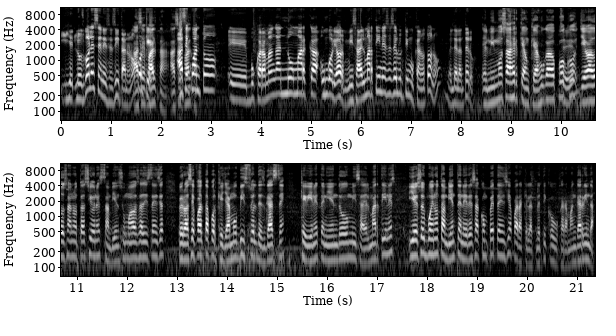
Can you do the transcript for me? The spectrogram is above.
y los goles se necesitan, ¿no? Hace falta. Hace, cuánto eh, Bucaramanga no marca un goleador. Misael Martínez es el último que anotó, ¿no? El delantero. El mismo Ságer, que aunque ha jugado poco, lleva dos anotaciones, también sumado dos asistencias, pero hace falta porque ya hemos visto el desgaste que viene teniendo Misael Martínez y eso es bueno también tener esa competencia para que el Atlético Bucaramanga rinda.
